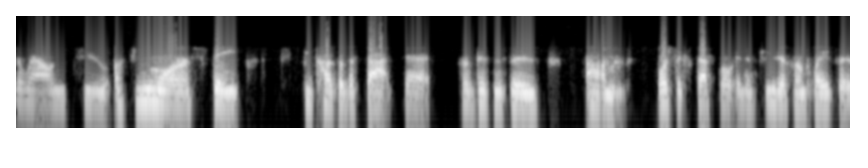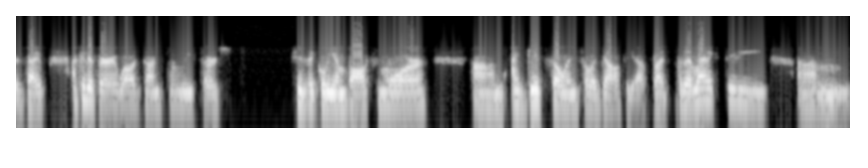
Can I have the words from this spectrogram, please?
around to a few more states because of the fact that her businesses um, were successful in a few different places. I I could have very well done some research physically in Baltimore. Um, I did so in Philadelphia, but but Atlantic City um,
